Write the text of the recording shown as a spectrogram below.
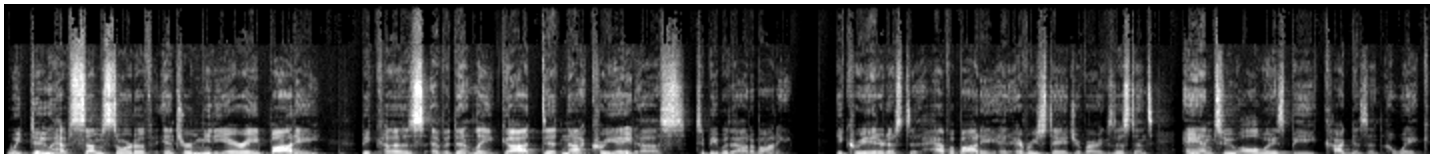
We do have some sort of intermediary body because evidently God did not create us to be without a body. He created us to have a body at every stage of our existence and to always be cognizant, awake,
